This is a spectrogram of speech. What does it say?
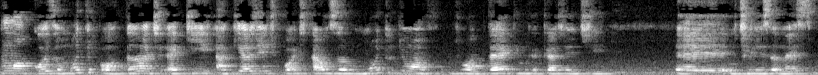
Uma coisa muito importante é que aqui a gente pode estar usando muito de uma, de uma técnica que a gente é, utiliza nesse,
